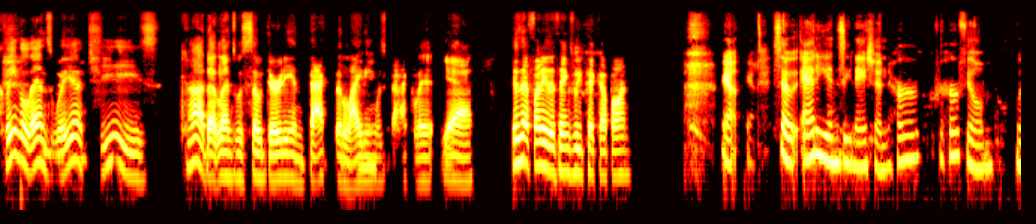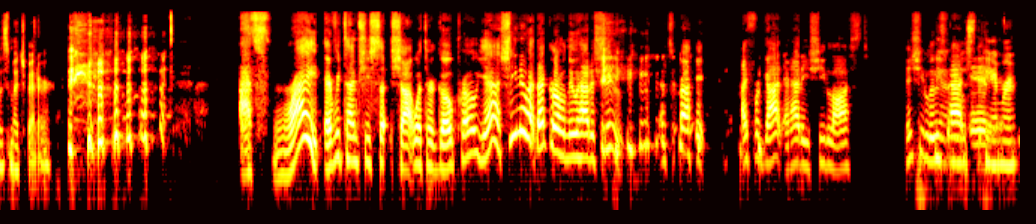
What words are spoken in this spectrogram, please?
clean the lens, will you? Jeez, God, that lens was so dirty, and back the lighting mm-hmm. was backlit. Yeah, isn't that funny? The things we pick up on. yeah. So Addy and Z Nation, her her film was much better. That's right. Every time she s- shot with her GoPro, yeah, she knew how, that girl knew how to shoot. That's right. I forgot Addy. She lost. Didn't she lose Yeah, that lost the in, camera.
